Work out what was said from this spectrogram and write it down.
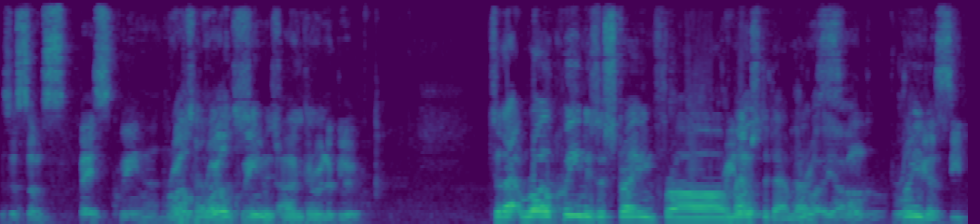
This is some Space Queen, Yeah, no, Royal, let's Royal look, Queen uh. Gorilla Glue. So that Royal Queen is a strain from Breeder- Amsterdam, no? Ro- yeah. Well, Breeders. Breeder seed.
